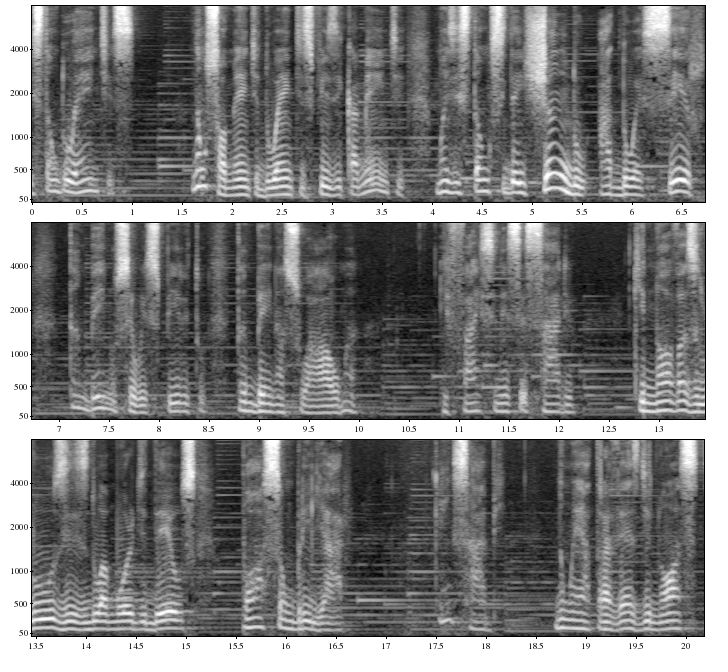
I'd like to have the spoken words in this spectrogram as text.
estão doentes? Não somente doentes fisicamente, mas estão se deixando adoecer também no seu espírito, também na sua alma e faz-se necessário que novas luzes do amor de Deus possam brilhar. Quem sabe não é através de nós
